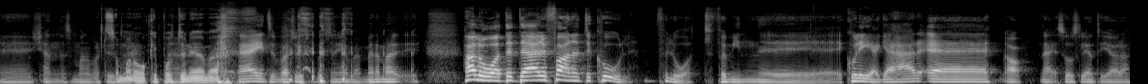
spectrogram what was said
eh, känner som man har varit ute Som man åker på turné med. Nej, inte varit ute på turné med. Men när man... Hallå, det där är fan inte cool. Förlåt för min eh, kollega här. Eh, ja, nej, så skulle jag inte göra.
